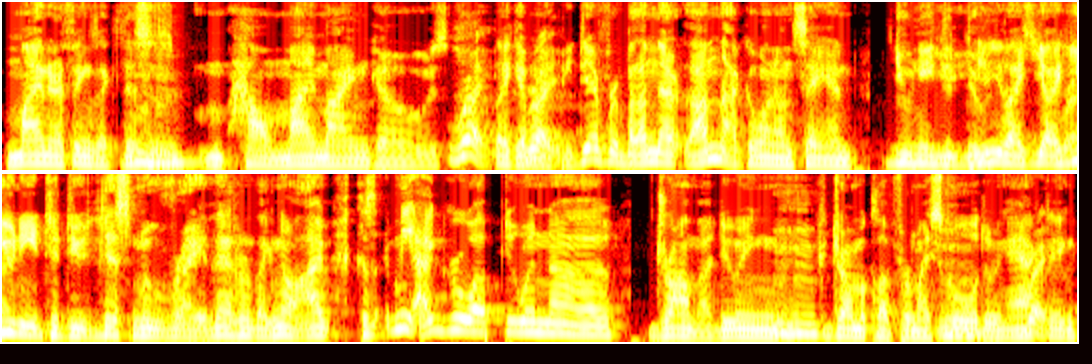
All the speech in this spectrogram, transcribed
minor things. Like this is m- how my mind goes. Mm-hmm. Right, Like it right. might be different, but I'm not. I'm not going on saying You need to do you, like yeah, like you need to do this move right. And then I'm like no, I because me I grew up doing uh drama, doing drama club for my school, doing acting.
